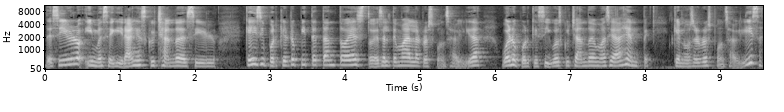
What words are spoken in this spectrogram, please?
decirlo y me seguirán escuchando decirlo. Casey, ¿por qué repite tanto esto? Es el tema de la responsabilidad. Bueno, porque sigo escuchando demasiada gente que no se responsabiliza.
